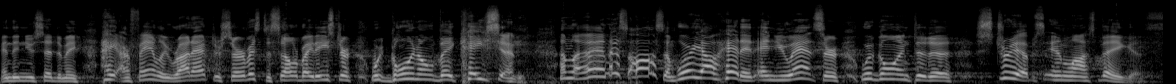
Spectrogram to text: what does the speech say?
And then you said to me, Hey, our family, right after service to celebrate Easter, we're going on vacation. I'm like, Man, that's awesome. Where y'all headed? And you answer, We're going to the strips in Las Vegas.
